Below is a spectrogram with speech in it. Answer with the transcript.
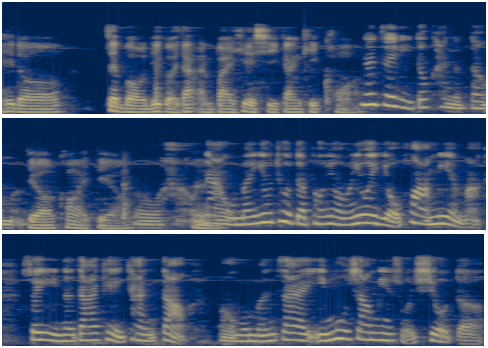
迄个节目，你会当安排迄个时间去看。那这里都看得到吗？对，看会到。哦，好，那我们 YouTube 的朋友，因为有画面嘛，所以呢，大家可以看到，嗯，我们在荧幕上面所秀的，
